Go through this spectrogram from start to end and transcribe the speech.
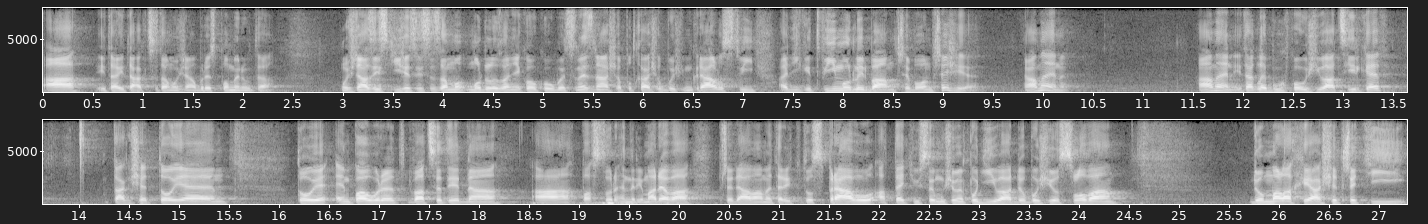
a i tady ta akce tam možná bude vzpomenuta. Možná zjistí, že jsi se modlil za někoho, koho vůbec neznáš a potkáš v božím království a díky tvým modlitbám třeba on přežije. Amen. Amen. I takhle Bůh používá církev, takže to je, to je Empowered 21 a pastor Henry Madava. Předáváme tady tuto zprávu a teď už se můžeme podívat do božího slova, do Malachiáše třetí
